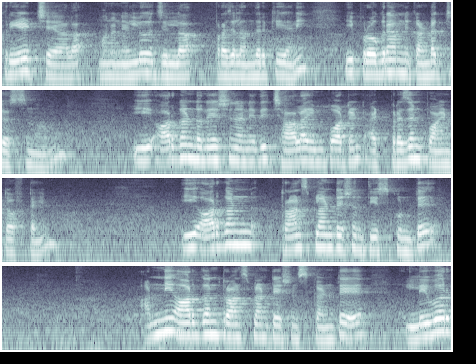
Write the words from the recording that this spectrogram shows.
క్రియేట్ చేయాలా మన నెల్లూరు జిల్లా ప్రజలందరికీ అని ఈ ప్రోగ్రామ్ని కండక్ట్ చేస్తున్నాము. ఈ ఆర్గాన్ డొనేషన్ అనేది చాలా important at present point of time. ఈ ఆర్గాన్ ట్రాన్స్ప్లాంటేషన్ తీసుకుంటే అన్ని ఆర్గాన్ ట్రాన్స్ప్లాంటేషన్స్ కంటే లివర్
